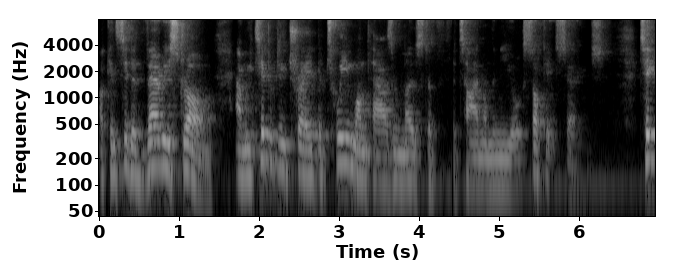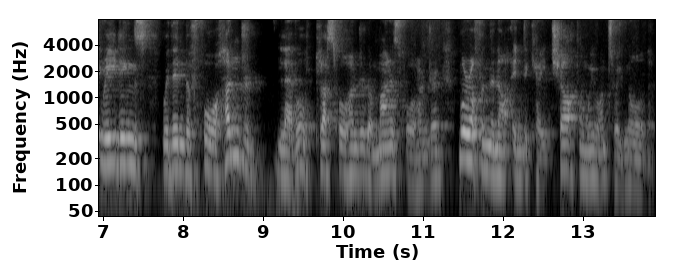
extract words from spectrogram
are considered very strong, and we typically trade between 1,000 most of the time on the New York Stock Exchange. Tick readings within the 400 level, plus 400 or minus 400, more often than not indicate chop, and we want to ignore them.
